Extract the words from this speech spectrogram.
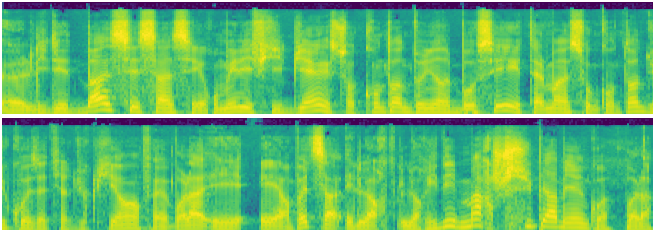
euh, l'idée de base, c'est ça, c'est on met les filles bien, elles sont contentes de venir bosser, et tellement elles sont contentes, du coup elles attirent du client, enfin voilà, et, et en fait ça, et leur, leur idée marche super bien, quoi, voilà.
